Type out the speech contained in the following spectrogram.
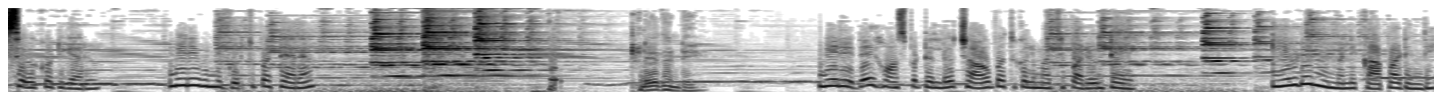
శివకోటి గారు మీరు ఈవిడ్ని గుర్తుపట్టారా? లేదండి. మీరు ఇదే హాస్పిటల్లో చావు బతుకుల మధ్య పడి ఉంటే ఈవిడే మిమ్మల్ని కాపాడింది.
